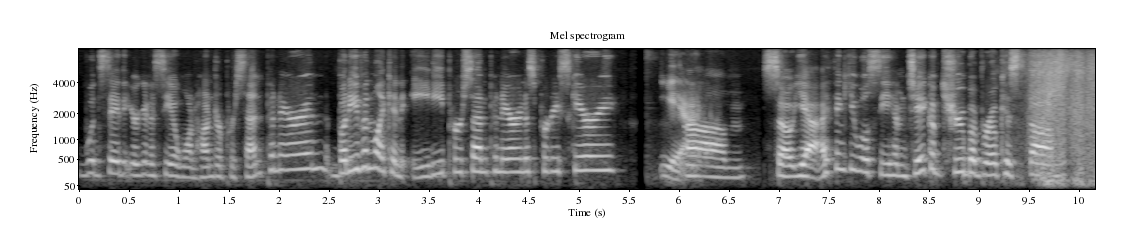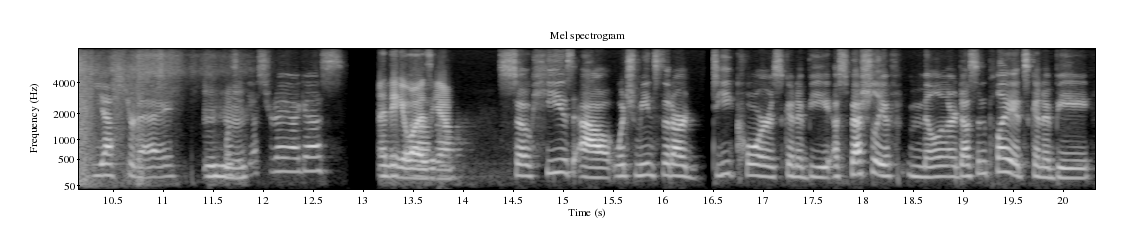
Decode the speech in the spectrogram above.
would say that you're going to see a 100% Panarin, but even like an 80% Panarin is pretty scary. Yeah. Um, so yeah, I think you will see him. Jacob Trouba broke his thumb yesterday. Was Mhm. it yesterday, I guess? I think it was, yeah. Uh, So he is out, which means that our D core is going to be, especially if Miller doesn't play, it's going to be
